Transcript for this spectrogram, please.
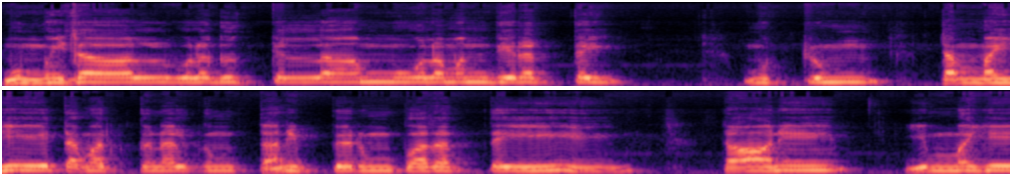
மும்மைசால் உலகுக்கெல்லாம் மூலமந்திரத்தை முற்றும் தம்மையே தமர்க்கு நல்கும் தனிப்பெரும் பதத்தை தானே இம்மையே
